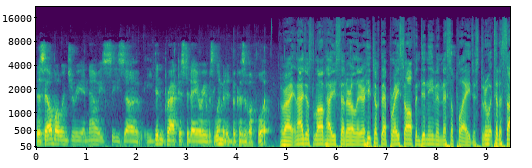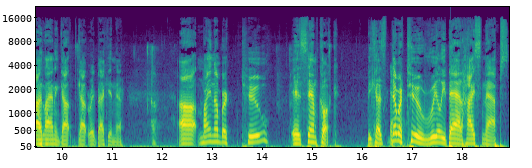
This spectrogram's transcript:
this elbow injury, and now he's he's uh, he didn't practice today or he was limited because of a foot. Right, and I just love how you said earlier he took that brace off and didn't even miss a play, just threw it to the sideline and got got right back in there. Uh, my number two is Sam Koch because there were two really bad high snaps,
